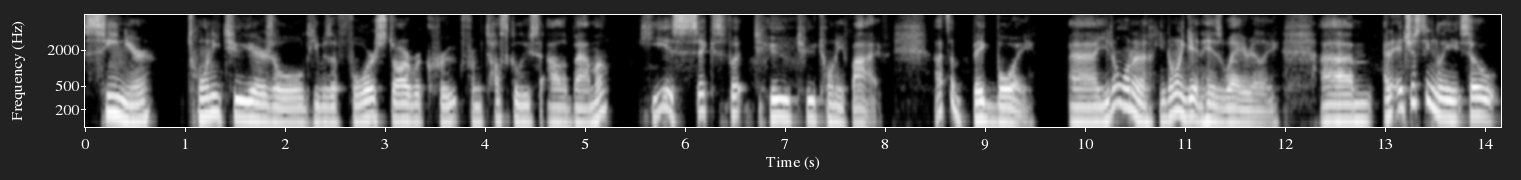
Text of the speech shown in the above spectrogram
senior, 22 years old. He was a four star recruit from Tuscaloosa, Alabama. He is six foot two, 225. That's a big boy. Uh, you don't want to you don't want to get in his way really. Um, and interestingly, so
